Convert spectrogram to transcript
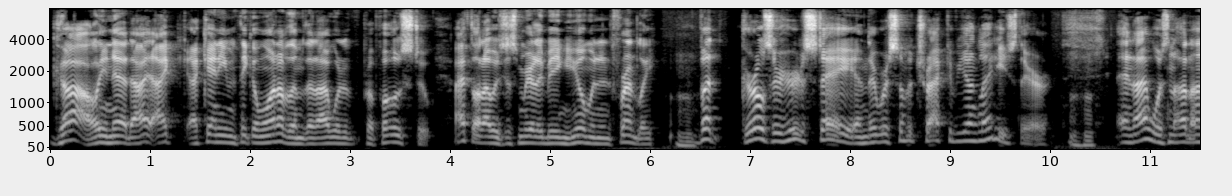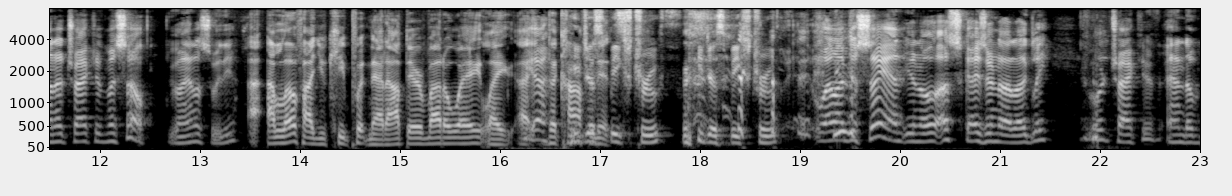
Golly, Ned, I, I, I can't even think of one of them that I would have proposed to. I thought I was just merely being human and friendly. Mm-hmm. But girls are here to stay, and there were some attractive young ladies there. Mm-hmm. And I was not unattractive myself, to be honest with you. I, I, love how you keep putting that out there, by the way. Like, yeah. I, the confidence. He just speaks truth. He just speaks truth. well, I'm just saying, you know, us guys are not ugly We're attractive. And uh,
